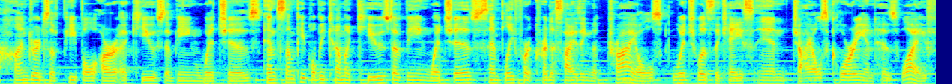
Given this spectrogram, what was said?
hundreds of people are accused of being witches. And some people become accused of being witches simply for criticizing the trials, which was the case in Giles Corey and his wife.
